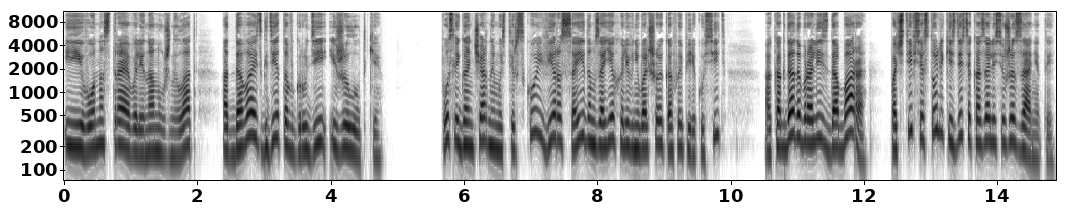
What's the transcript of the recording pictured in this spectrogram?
и его настраивали на нужный лад, отдаваясь где-то в груди и желудке. После гончарной мастерской Вера с Саидом заехали в небольшое кафе перекусить, а когда добрались до бара, почти все столики здесь оказались уже заняты.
